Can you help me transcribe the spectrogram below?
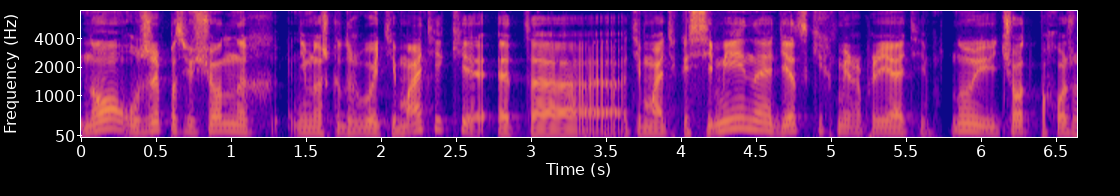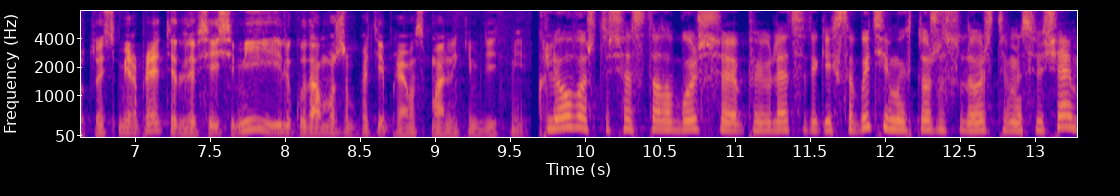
но уже посвященных немножко другой тематике. Это тематика семейная, детских мероприятий, ну и чего-то похожего. То есть мероприятия для всей семьи или куда можно пойти прямо с маленькими детьми. Клево, что сейчас стало больше появляться таких событий, мы их тоже с удовольствием освещаем.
